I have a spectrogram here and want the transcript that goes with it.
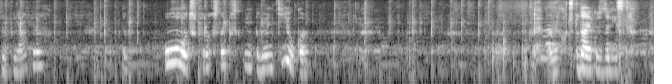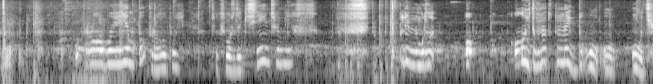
Таке непонятно. О, це снайперська гвинтівка. Але хочу туди якось залізти. Попробуємо, попробуй. Чи можна якесь інше місце. Та блін, не можна. О! Ой, та мене тут не знайду. Уть.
